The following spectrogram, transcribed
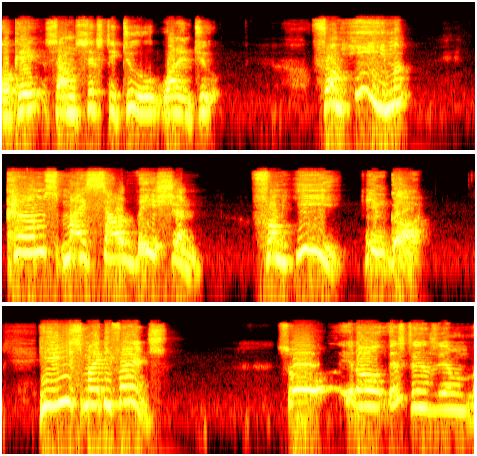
Okay, Psalm 62, 1 and 2. From him comes my salvation. From he, him God. He is my defense. So, you know, this things, um,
